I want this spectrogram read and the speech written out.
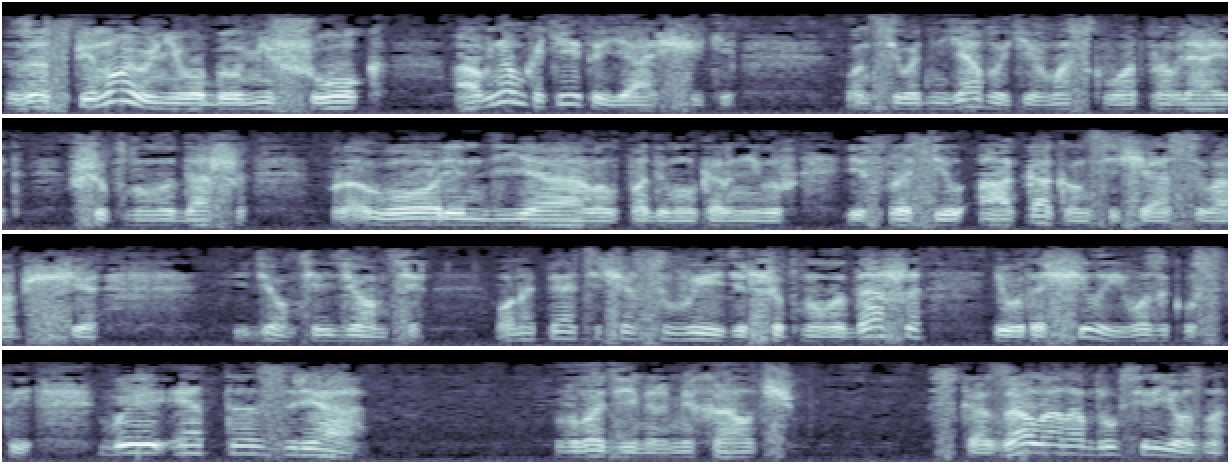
За спиной у него был мешок, а в нем какие-то ящики. «Он сегодня яблоки в Москву отправляет», — шепнула Даша. «Проворен дьявол», — подумал Корнилов и спросил, «а как он сейчас вообще?» «Идемте, идемте, он опять сейчас выйдет», — шепнула Даша и утащила его за кусты. «Вы это зря, Владимир Михайлович», — сказала она вдруг серьезно.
